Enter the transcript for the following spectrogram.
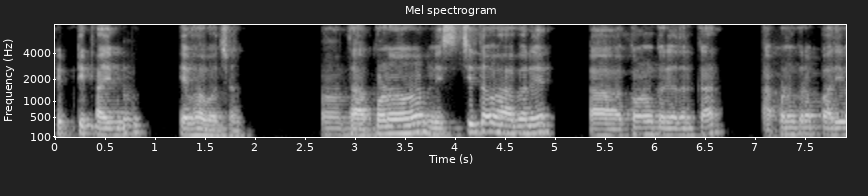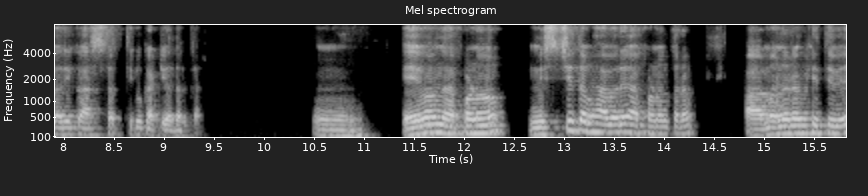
फिफ्टी फाइव रु ଏଭବ ତ ଆପଣ ନିଶ୍ଚିତ ଭାବରେ କଣ କରିବା ଦରକାର ଆପଣଙ୍କର ପାରିବାରିକ ଆସକ୍ତିକୁ କାଟିବା ଦରକାର ଏବଂ ଆପଣ ନିଶ୍ଚିତ ଭାବରେ ଆପଣଙ୍କର ମନେ ରଖିଥିବେ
